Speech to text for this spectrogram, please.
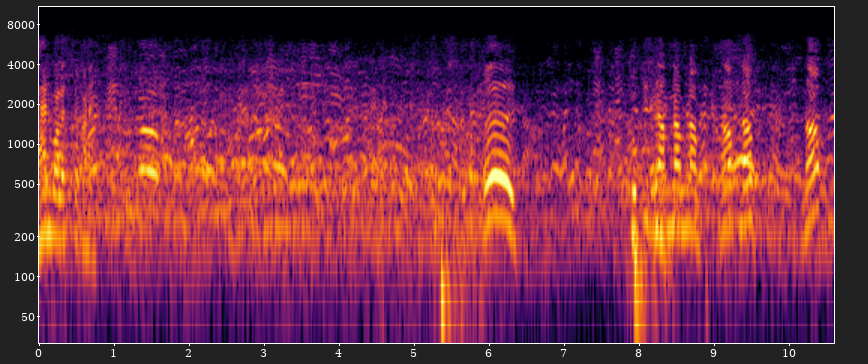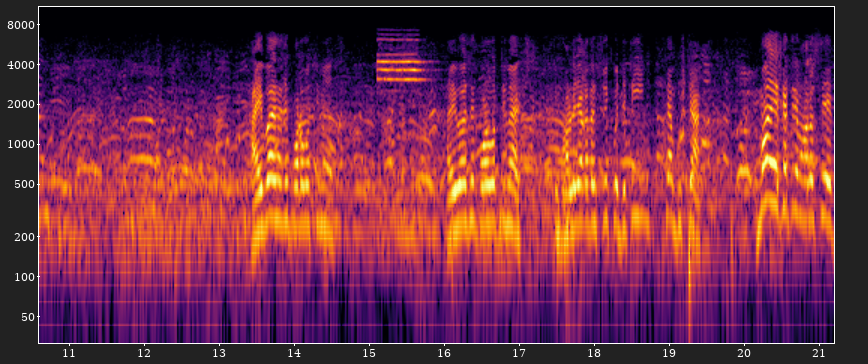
হ্যান্ড বল এসছে ওখানে। নাম নাম নাম নাম নাম নাম। হাইবাস আছে পরবর্তী ম্যাচ। হাইবাসের পরবর্তী ম্যাচ। ভালো জায়গাতে সুযোগ পেয়েছে টিম শ্যাম্পুস্টা মা এক্ষেত্রে ভালো সেভ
